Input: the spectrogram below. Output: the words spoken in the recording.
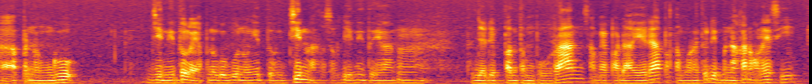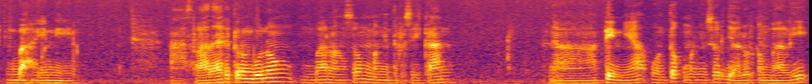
uh, penunggu jin itu lah ya, penunggu gunung itu. Jin lah sosok jin itu ya kan. Hmm. Terjadi pertempuran sampai pada akhirnya pertempuran itu dimenangkan oleh si Mbah ini. Nah, setelah dari turun gunung, Mbah langsung menginstruksikan uh, timnya untuk menyusur jalur kembali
